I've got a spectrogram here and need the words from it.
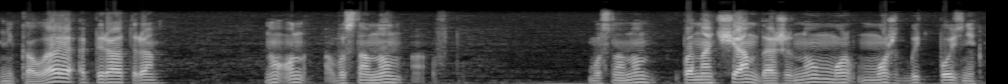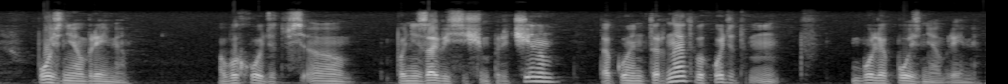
Николая оператора. Но он в основном в основном по ночам даже, ну, может быть позднее, позднее время выходит э, по независящим причинам. Такой интернет выходит в более позднее время.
